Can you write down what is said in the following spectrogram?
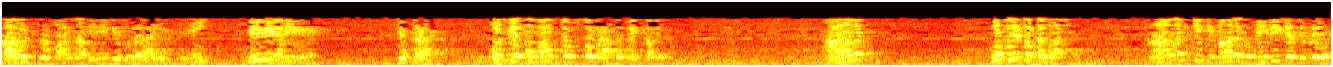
خالد کو پالنا بیوی کی ذمہ داری؟ نہیں۔ بیوی امیر ہے۔ کس طرح؟ اس کے باپ سے اس کو برابر میں ہے خالد مختلف تو کرنا ہے۔ خالد کی کفالت بیوی کے ذمہ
